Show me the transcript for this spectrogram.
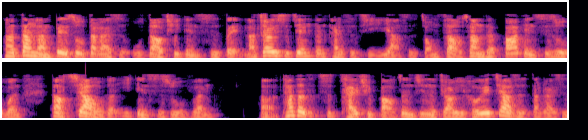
那杠杆倍数大概是五到七点四倍。那交易时间跟台子期一样，是从早上的八点四十五分到下午的一点四十五分。啊，它的是采取保证金的交易，合约价值大概是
